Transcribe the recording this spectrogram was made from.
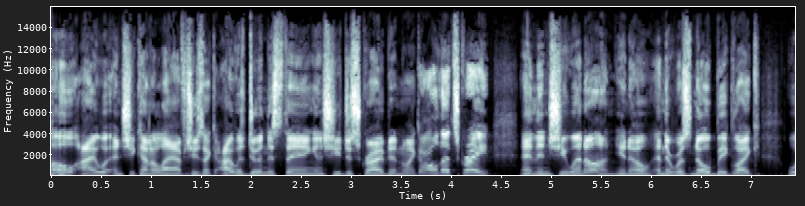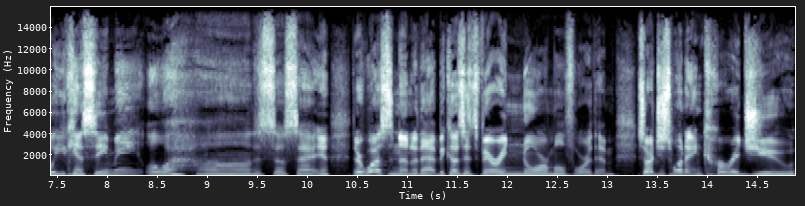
Oh, I and she kind of laughed. She's like, I was doing this thing and she described it. And I'm like, Oh, that's great. And then she went on, you know, and there was no big like, Well, you can't see me? Well, oh, that's so sad. You know, there was none of that because it's very normal for them. So I just want to encourage you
